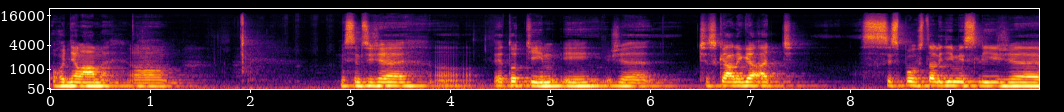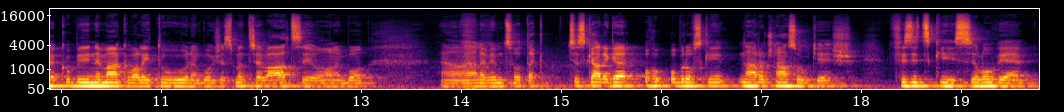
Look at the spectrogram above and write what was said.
hodně láme. Myslím si, že eh, je to tím i, že Česká liga, ať si spousta lidí myslí, že jakoby nemá kvalitu, nebo že jsme třeváci, jo, nebo já nevím co, tak Česká liga je obrovsky náročná soutěž, fyzicky, silově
